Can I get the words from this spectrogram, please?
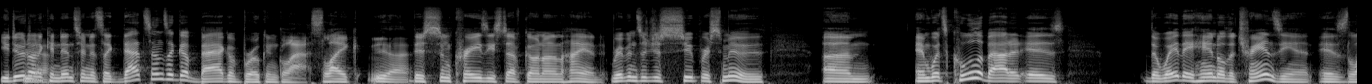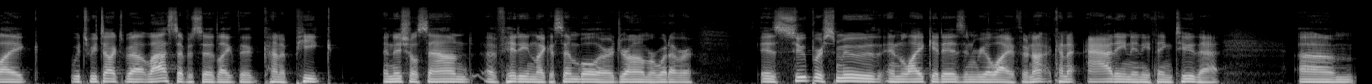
You do it on a condenser, and it's like that sounds like a bag of broken glass. Like yeah, there's some crazy stuff going on in the high end. Ribbons are just super smooth. Um, and what's cool about it is the way they handle the transient is like, which we talked about last episode, like the kind of peak initial sound of hitting like a cymbal or a drum or whatever is super smooth and like it is in real life. They're not kind of adding anything to that. Um,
